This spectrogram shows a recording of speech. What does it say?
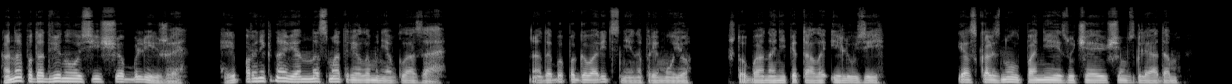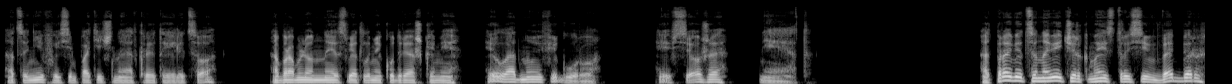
Она пододвинулась еще ближе и проникновенно смотрела мне в глаза. Надо бы поговорить с ней напрямую, чтобы она не питала иллюзий. Я скользнул по ней изучающим взглядом, оценив и симпатичное открытое лицо, обрамленное светлыми кудряшками, и ладную фигуру. И все же нет. Отправиться на вечер к мейстросе Вебер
